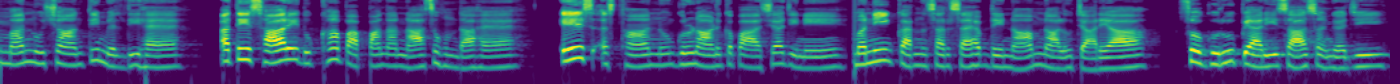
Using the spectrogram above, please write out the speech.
ਮਨ ਨੂੰ ਸ਼ਾਂਤੀ ਮਿਲਦੀ ਹੈ ਅਤੇ ਸਾਰੇ ਦੁੱਖਾਂ ਪਾਪਾਂ ਦਾ ਨਾਸ ਹੁੰਦਾ ਹੈ ਇਸ ਸਥਾਨ ਨੂੰ ਗੁਰੂ ਨਾਨਕ ਪਾਤਸ਼ਾਹ ਜੀ ਨੇ ਮਨੀਕਰਨਸਰ ਸਾਹਿਬ ਦੇ ਨਾਮ ਨਾਲ ਉਚਾਰਿਆ। ਸੋ ਗੁਰੂ ਪਿਆਰੀ ਸਾਧ ਸੰਗਤ ਜੀ,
